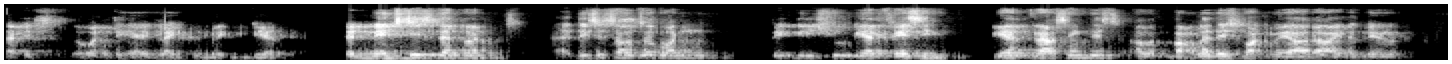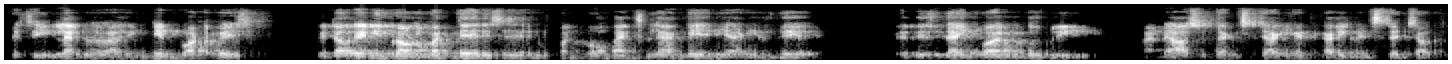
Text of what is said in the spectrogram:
That is the one thing I'd like to bring here. Then next is that one, uh, this is also one big issue we are facing. We are crossing this, our Bangladesh waterway or IW this inland uh, Indian waterways without any problem. But there is a one no man's land area is there. There is Daikwar, Dhubri, and Asukan, Chagi, and Karim stretch out.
